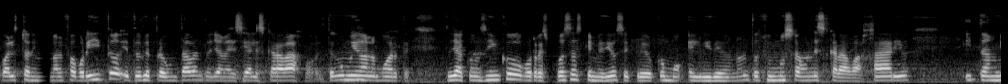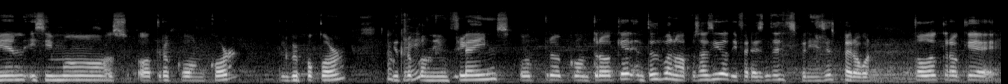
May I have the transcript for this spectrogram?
¿Cuál es tu animal favorito? Y entonces le preguntaba, entonces ya me decía, el escarabajo, tengo miedo a la muerte. Entonces ya con cinco respuestas que me dio se creó como el video, ¿no? Entonces fuimos a un escarabajario y también hicimos otro con Korn, el grupo Korn, y otro con Inflames, otro con Trocker. Entonces, bueno, pues ha sido diferentes experiencias, pero bueno, todo creo que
